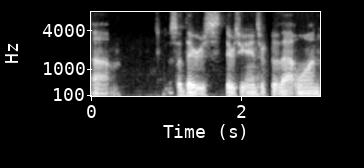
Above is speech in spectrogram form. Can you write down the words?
Um, so there's there's your answer to that one.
